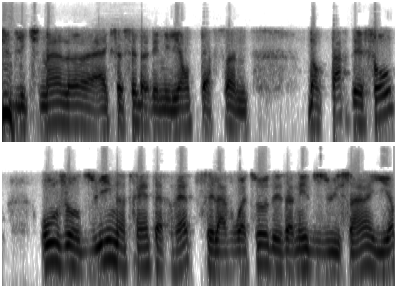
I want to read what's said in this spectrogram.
publiquement là, accessible à des millions de personnes. Donc, par défaut, aujourd'hui, notre Internet, c'est la voiture des années 1800. Il y a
